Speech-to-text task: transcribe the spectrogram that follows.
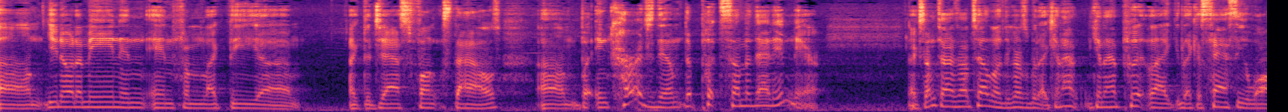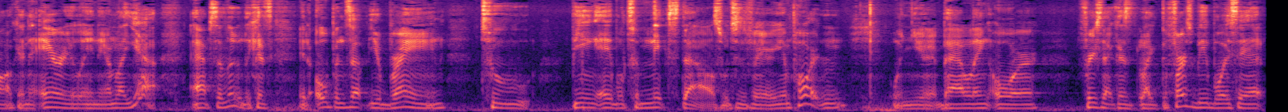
um, you know what I mean, and and from like the um, like the jazz funk styles, um, but encourage them to put some of that in there. Like sometimes I'll tell them the girls will be like, "Can I can I put like like a sassy walk and an aerial in there?" I'm like, "Yeah, absolutely," because it opens up your brain to being able to mix styles, which is very important when you're battling or freestyle. Because like the first b boy said,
